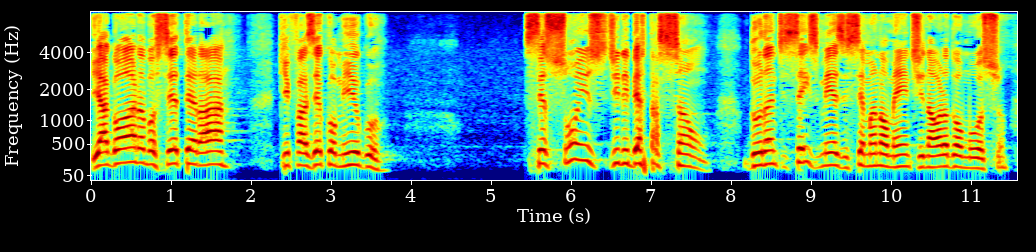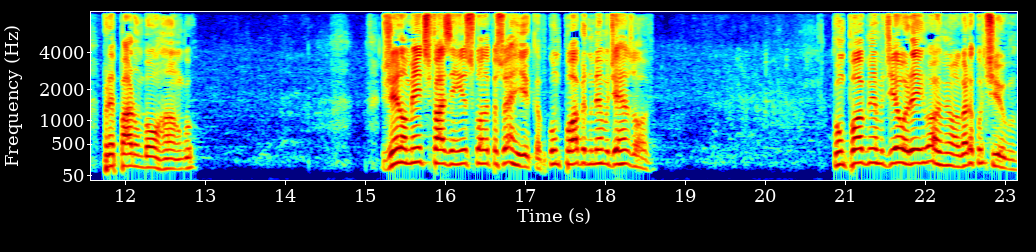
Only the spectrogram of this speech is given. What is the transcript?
E agora você terá que fazer comigo sessões de libertação durante seis meses, semanalmente, na hora do almoço. Prepara um bom rango Geralmente fazem isso quando a pessoa é rica. Com o pobre, no mesmo dia resolve. Com o pobre, no mesmo dia eu orei, oh, agora é contigo.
